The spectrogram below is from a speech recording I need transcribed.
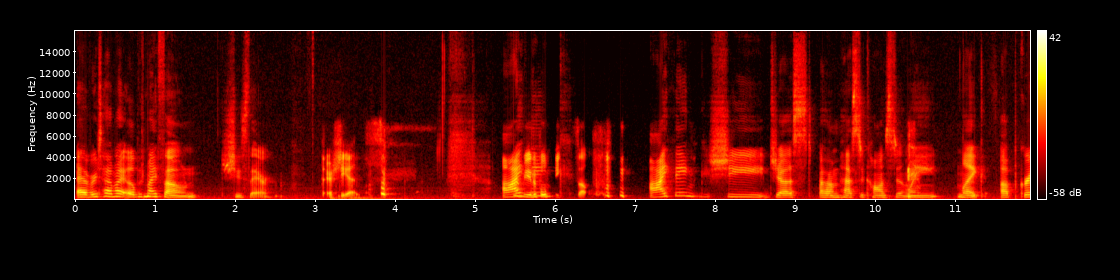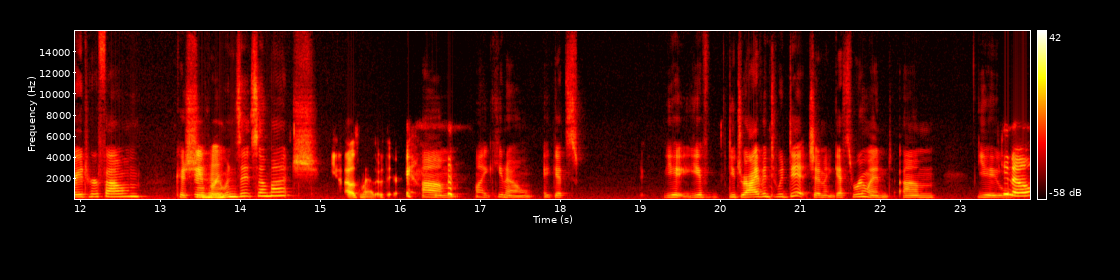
every time I open my phone, she's there. There she is. I Her beautiful think, pink self. I think she just um, has to constantly like upgrade her phone because she Mhm. ruins it so much. That was my other theory. Um, like you know, it gets you you you drive into a ditch and it gets ruined. Um, you you know,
